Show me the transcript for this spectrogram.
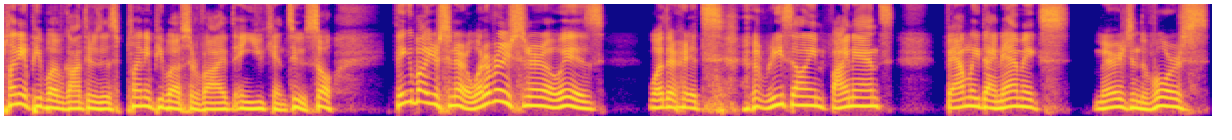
plenty of people have gone through this. Plenty of people have survived and you can too. So think about your scenario, whatever your scenario is, whether it's reselling, finance, family dynamics, marriage and divorce,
